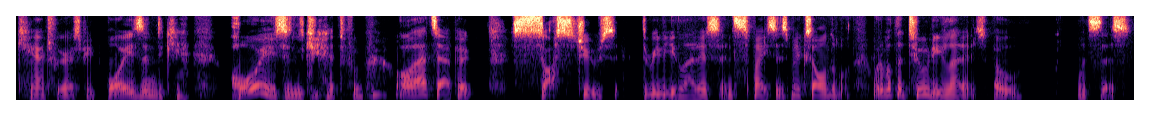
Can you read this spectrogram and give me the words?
cat food recipe. Poisoned cat. Poisoned cat food. Oh, that's epic. Sus juice. 3D lettuce and spices. Mix all in the. Bowl. What about the 2D lettuce? Oh, what's this?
